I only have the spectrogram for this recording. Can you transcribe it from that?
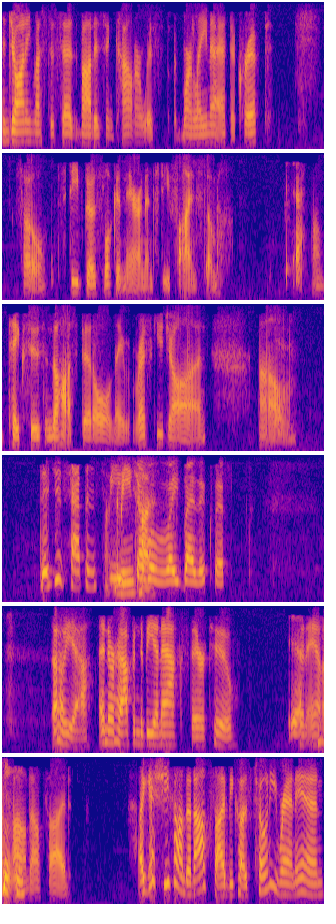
And Johnny must have said about his encounter with Marlena at the crypt. So Steve goes looking there, and then Steve finds them. Yeah. Um, takes Susan to the hospital, and they rescue John. Um, There just happens to be a meantime- shovel right by the cliff. Oh yeah, and there happened to be an axe there too Yeah. that Anna found outside. I guess she found it outside because Tony ran in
